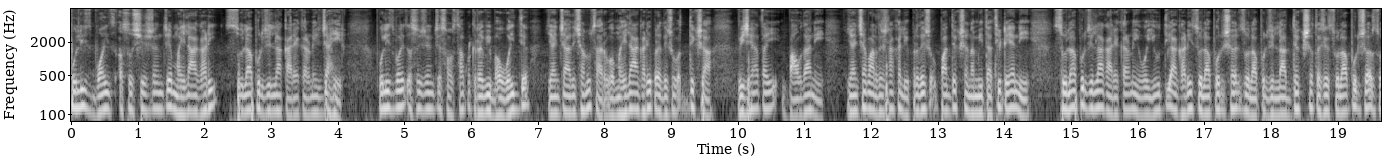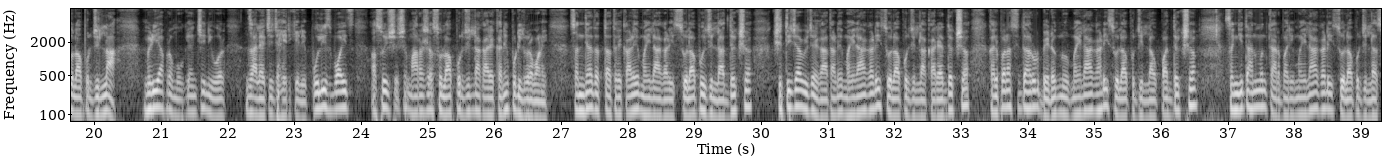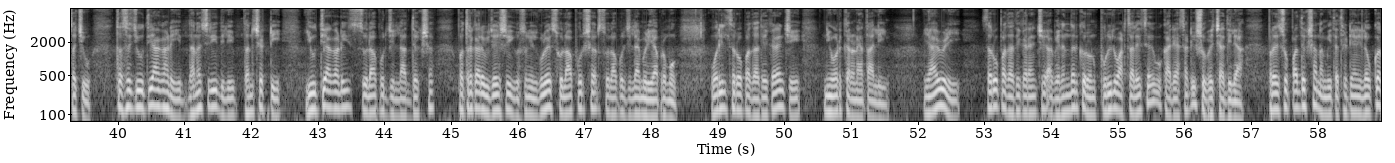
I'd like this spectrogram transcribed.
Police boys असोसिएशनचे महिला आघाडी सोलापूर जिल्हा कार्यकारिणी जाहीर. पोलीस बॉईज असोसिएशनचे संस्थापक रवी भाऊ वैद्य यांच्या आदेशानुसार व महिला आघाडी प्रदेश अध्यक्षा विजयाताई बावदाने यांच्या मार्गदर्शनाखाली प्रदेश उपाध्यक्ष नमिता थिटे यांनी सोलापूर जिल्हा कार्यकारिणी व युवती आघाडी सोलापूर शहर सोलापूर जिल्हा अध्यक्ष तसेच सोलापूर शहर सोलापूर जिल्हा मीडिया प्रमुख यांची निवड झाल्याचे जाहीर केले. Police boys association Maharashtra Solapur जिल्हा कार्यकारिणी पुढीलप्रमाणे संध्या दत्तात्रय काळे महिला आघाडी सोलापूर जिल्हा अध्यक्ष क्षितिजा विजय गाताडे महिला आघाडी सोलापूर जिल्हा कार्याध्यक्ष कल्पना सिद्धारूढ बेडगनूर महिला आघाडी सोलापूर जिल्हा उपाध्यक्ष संगीता हनुमंत कारभारी महिला आघाडी सोलापूर जिल्हा सचिव तसेच युती आघाडी धनश्री दिलीप धनशेट्टी युती आघाडी सोलापूर जिल्हा अध्यक्ष पत्रकार विजयश्री सुनील गुळे सोलापूर शहर सोलापूर जिल्हा मीडिया प्रमुख. वरील सर्व पदाधिकाऱ्यांची निवड करण्यात आली. यावेळी सर्व पदाधिकाऱ्यांचे अभिनंदन करून पुढील वाटचालीचे व कार्यासाठी शुभेच्छा दिल्या. प्रदेश उपाध्यक्षा नमिता थेटे यांनी लवकर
